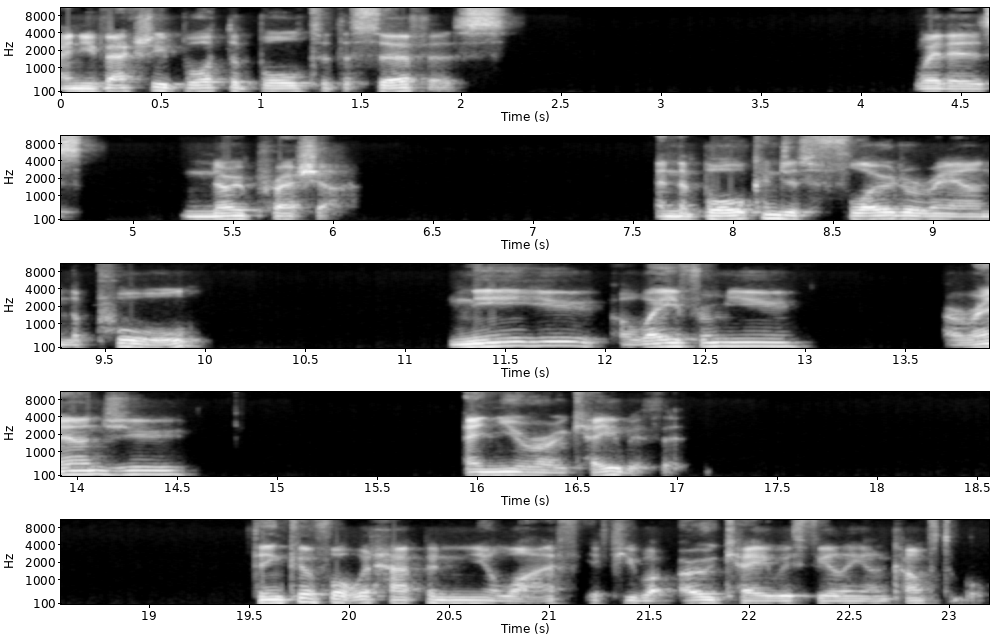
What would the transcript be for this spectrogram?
And you've actually brought the ball to the surface where there's no pressure. And the ball can just float around the pool near you, away from you, around you, and you're okay with it. Think of what would happen in your life if you were okay with feeling uncomfortable,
